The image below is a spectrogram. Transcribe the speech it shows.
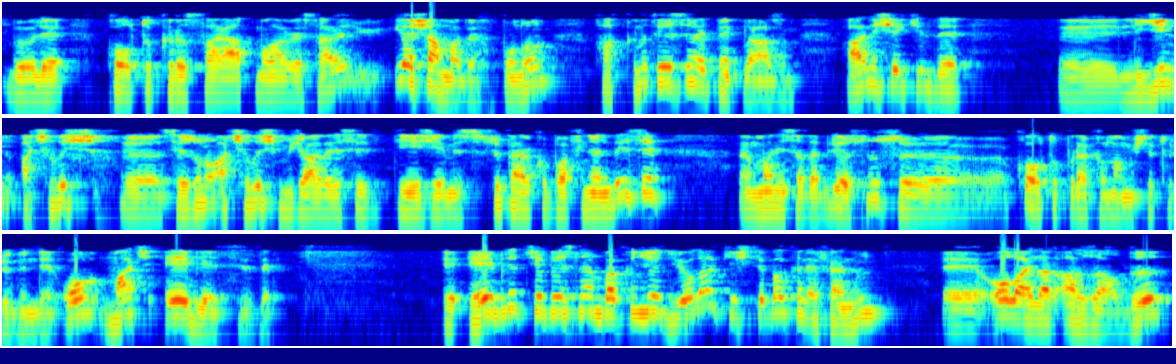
böyle koltuk kırı sahaya atmalar vesaire yaşanmadı. Bunu hakkını teslim etmek lazım. Aynı şekilde e, ligin açılış e, sezonu açılış mücadelesi diyeceğimiz Süper Kupa finalinde ise e, Manisa'da biliyorsunuz e, koltuk bırakılmamıştı tribünde. O maç e-biletsizdi. E-bilet cephesinden bakınca diyorlar ki işte bakın efendim e, olaylar azaldı.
